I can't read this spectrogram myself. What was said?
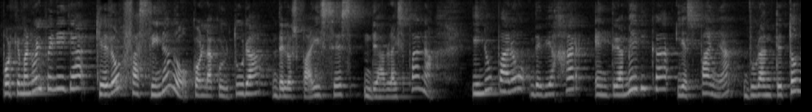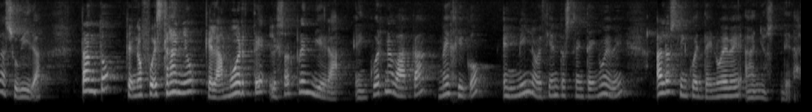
Porque Manuel Penella quedó fascinado con la cultura de los países de habla hispana y no paró de viajar entre América y España durante toda su vida, tanto que no fue extraño que la muerte le sorprendiera en Cuernavaca, México, en 1939, a los 59 años de edad.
